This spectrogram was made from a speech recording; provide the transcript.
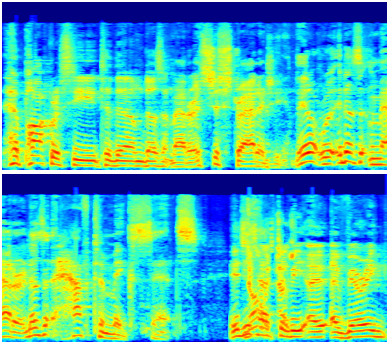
hypocrisy to them doesn't matter. It's just strategy. They don't. Really, it doesn't matter. It doesn't have to make sense. It just No, has it to be a, a very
